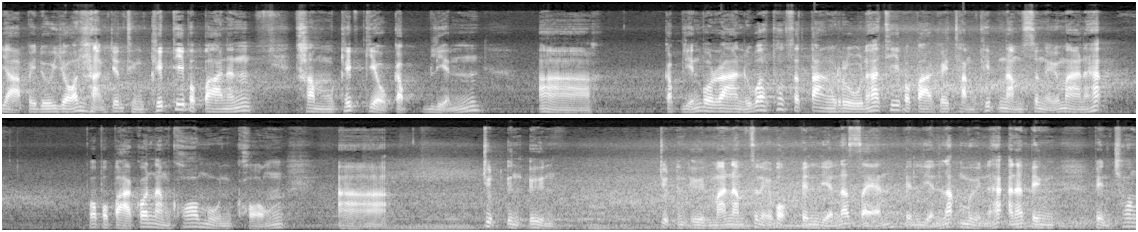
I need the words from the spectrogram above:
อย่าไปดูย้อนหลังจนถึงคลิปที่ปอปานั้นทำคลิปเกี่ยวกับเหรียญกับเหรียญโบราณ หรือว่าพวกสตางรูนะฮะที่ปอปาเคยทำคลิปนำเสนอมานะฮะเพราะปอปาก็นำข้อมูลของอจุดอื่นๆ จุดอื่นๆ มานำเสนอบอกเป็นเหรียญละแสน เป็นเหรียญละหมื่นนะฮะอันนั้นเป็นเป็นช่อง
